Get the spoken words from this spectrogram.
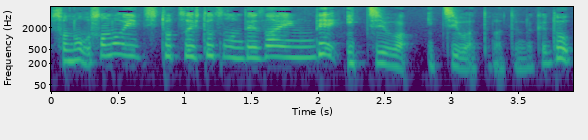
そのその一つ一つのデザインで1話1話ってなってるんだけど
